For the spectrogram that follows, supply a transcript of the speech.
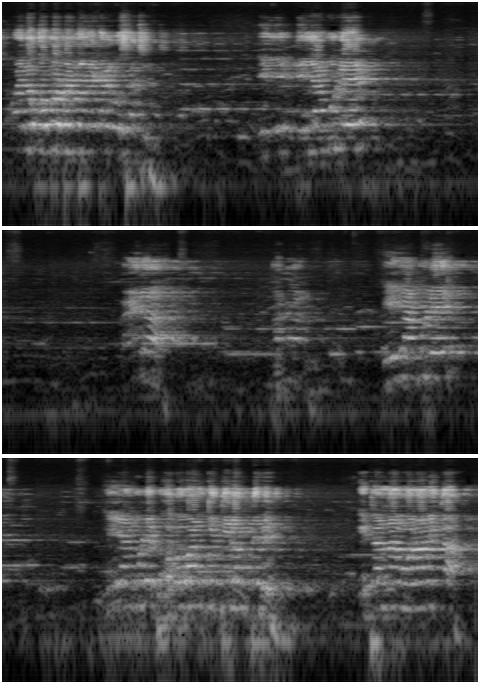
সবাই লক্ষ্য করবেন যে এখানে বসে আছেন এই- এই- এই আঙুলে এই আঙুলে ভগবানকে তিলক দেবেন এটার নাম অনামিকা।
